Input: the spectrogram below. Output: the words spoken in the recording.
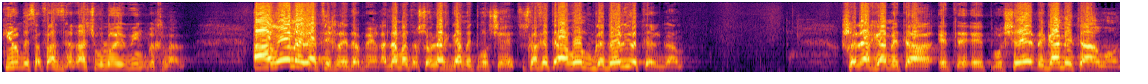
כאילו בשפה זרה שהוא לא הבין בכלל. אהרון היה צריך לדבר, אז למה אתה שולח גם את משה? תשלח את אהרון, הוא גדול יותר גם. שולח גם את, את, את משה וגם את אהרון.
